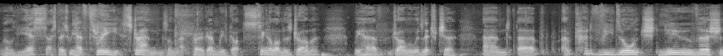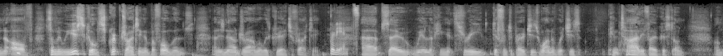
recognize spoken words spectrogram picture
Well, yes, I suppose we have three strands on that programme. We've got single honours drama, we have drama with literature, and uh, a kind of relaunched new version of something we used to call script writing and performance, and is now drama with creative writing. Brilliant. Uh, so we're looking at three different approaches, one of which is entirely focused on, on,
